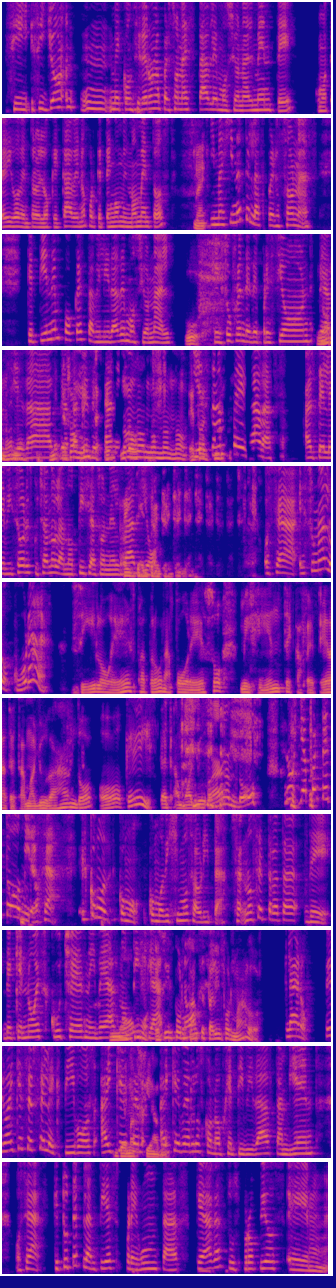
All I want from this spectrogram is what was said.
si, si yo mm, me considero una persona estable emocionalmente, como te digo, dentro de lo que cabe, ¿no? Porque tengo mis momentos. Imagínate las personas que tienen poca estabilidad emocional, que sufren de depresión, de ansiedad, de ataques de pánico. No, no, no, no, Y están pegadas al televisor escuchando las noticias o en el radio. o sea, es una locura. Sí, lo es, patrona. Por eso, mi gente cafetera, te estamos ayudando. Ok, te estamos ayudando. no, y aparte de todo, mira, o sea, es como, como, como dijimos ahorita. O sea, no se trata de, que no escuches ni veas noticias. Es importante estar informado. Claro, pero hay que ser selectivos, hay que ser, hay que verlos con objetividad también. O sea, que tú te plantees preguntas, que hagas tus propios em,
